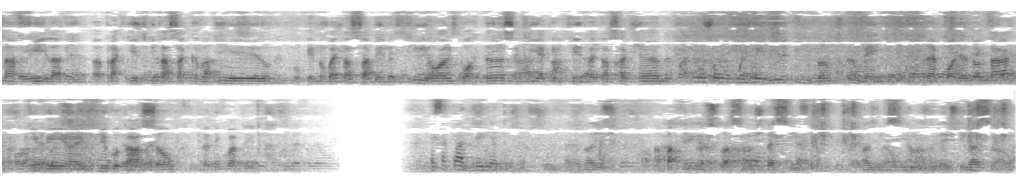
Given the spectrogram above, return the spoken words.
na fila uh, para aqueles que estão tá sacando dinheiro, porque não vai estar tá sabendo que, qual a importância que aquele cliente vai estar tá sacando. Então são algumas medidas que os bancos também né, podem adotar que venham a dificultar a ação né, de quadrilhas essa quadrilha toda? É, nós, a partir de uma situação específica, nós iniciamos uma investigação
